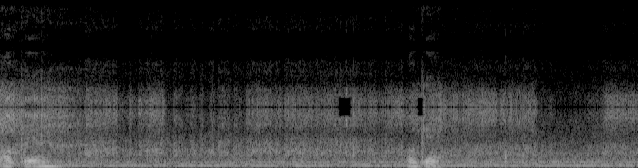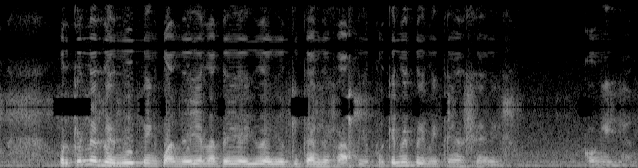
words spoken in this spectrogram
Ok. Ok. ¿Por qué me permiten cuando ella me ha pedido ayuda yo quitarle rápido? ¿Por qué me permiten hacer eso con ella?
